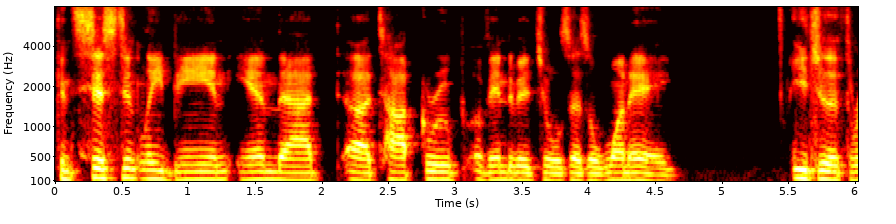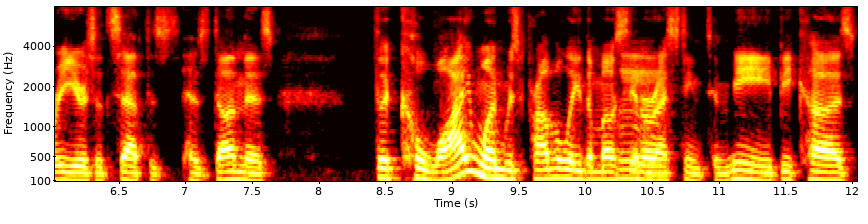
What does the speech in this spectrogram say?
consistently being in that uh, top group of individuals as a 1A each of the three years that Seth has, has done this. The Kawhi one was probably the most mm. interesting to me because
